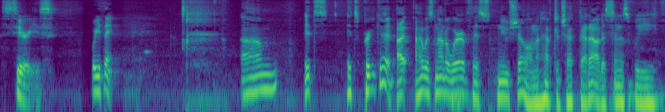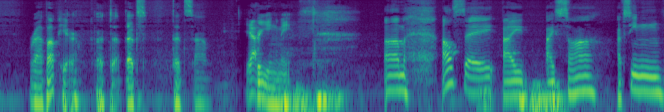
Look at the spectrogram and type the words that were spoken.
series. What do you think? Um, it's it's pretty good. I, I was not aware of this new show. I'm gonna have to check that out as soon as we wrap up here. But uh, that's that's um, yeah. intriguing to me. Um, I'll say I I saw I've seen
